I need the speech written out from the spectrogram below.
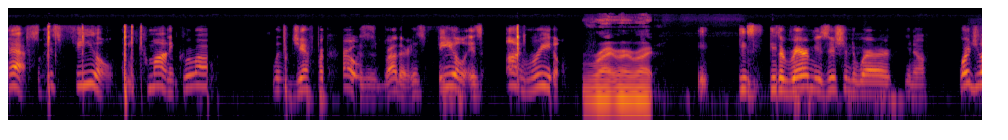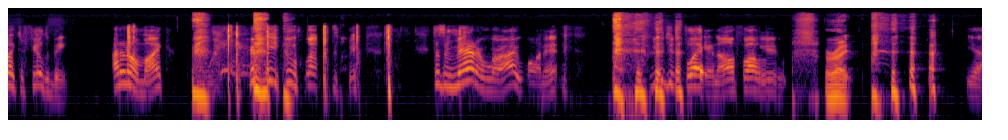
Jeff, so his feel. I mean, come on, he grew up with Jeff Porcaro as his brother. His feel is unreal. Right, right, right. he's he's a rare musician to where you know where'd you like to feel to be i don't know mike where do you want to be doesn't matter where i want it you just play and i'll follow you Right. yeah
